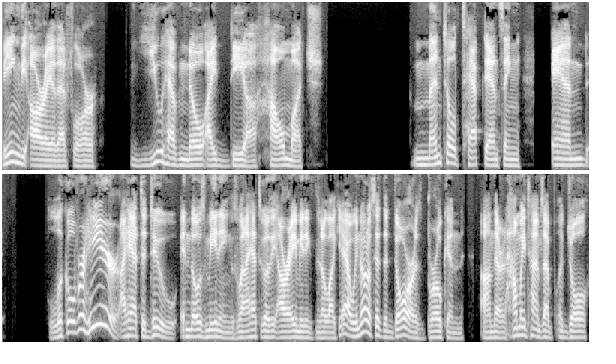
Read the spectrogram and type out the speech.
being the RA of that floor, you have no idea how much mental tap dancing And look over here, I had to do in those meetings when I had to go to the RA meetings. And they're like, yeah, we noticed that the door is broken on there. And how many times I, uh, Joel,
